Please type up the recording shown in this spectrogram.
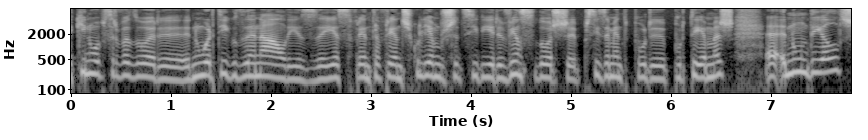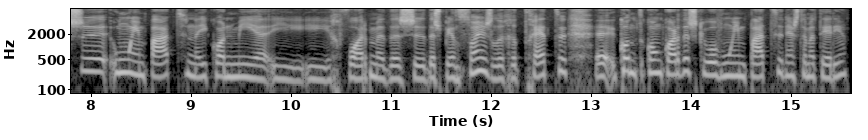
Aqui no Observador, no artigo de análise, esse frente a frente, escolhemos decidir vencedores precisamente por, por temas. num deles, um empate na economia e, e reforma das, das pensões, Le Retraite. concordas que houve um empate nesta matéria?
